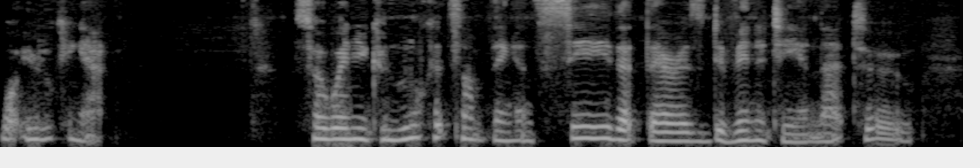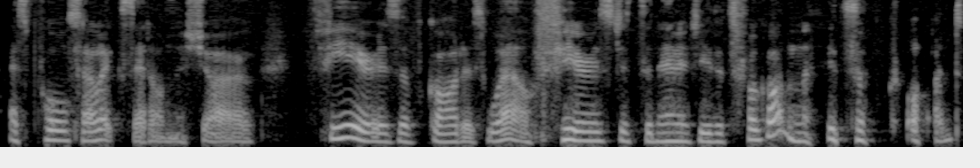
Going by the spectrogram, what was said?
what you're looking at. So when you can look at something and see that there is divinity in that too, as Paul Selig said on the show, fear is of God as well. Fear is just an energy that's forgotten. It's of God.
